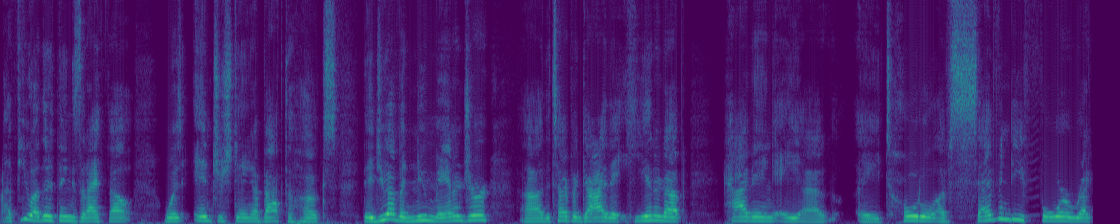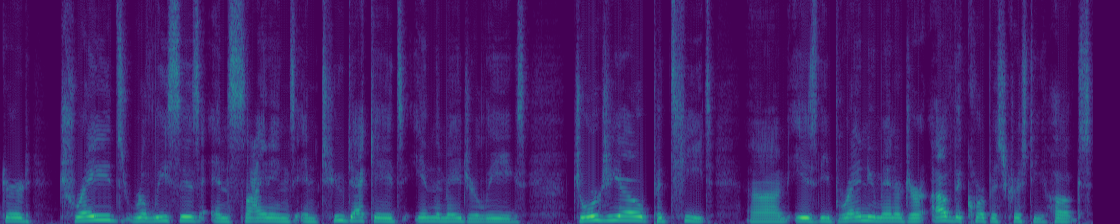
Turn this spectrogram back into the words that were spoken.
A few other things that I felt was interesting about the Hooks. They do have a new manager, uh, the type of guy that he ended up having a, uh, a total of 74 record trades, releases, and signings in two decades in the major leagues. Gregorio Petit um, is the brand new manager of the Corpus Christi Hooks.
